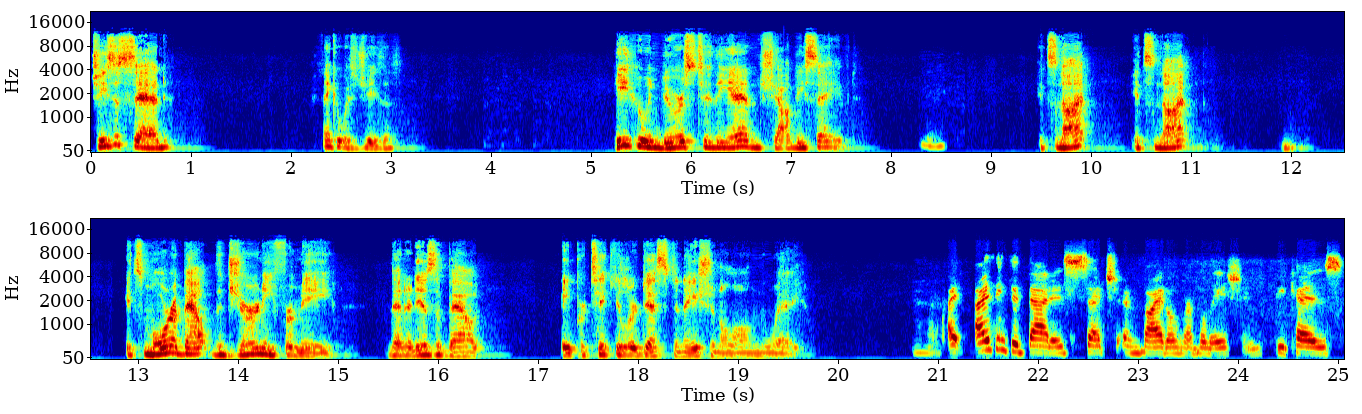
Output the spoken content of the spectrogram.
Jesus said, I think it was Jesus. He who endures to the end shall be saved. It's not, it's not, it's more about the journey for me than it is about a particular destination along the way. I, I think that that is such a vital revelation because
